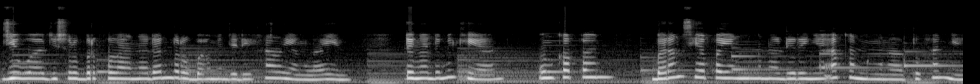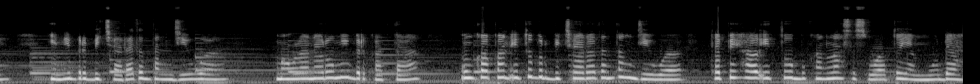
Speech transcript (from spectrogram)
Jiwa justru berkelana dan berubah menjadi hal yang lain. Dengan demikian, ungkapan Barang siapa yang mengenal dirinya akan mengenal Tuhannya, ini berbicara tentang jiwa. Maulana Rumi berkata, ungkapan itu berbicara tentang jiwa, tapi hal itu bukanlah sesuatu yang mudah.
